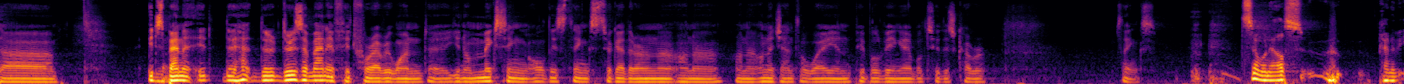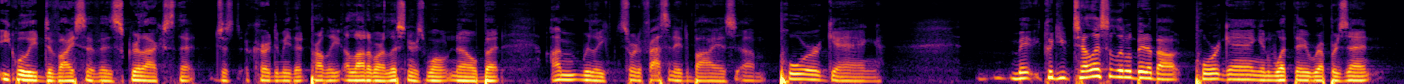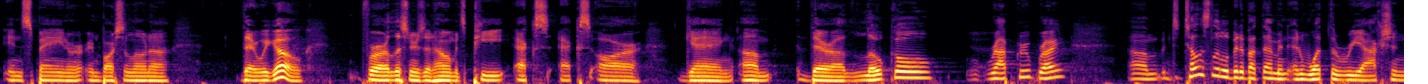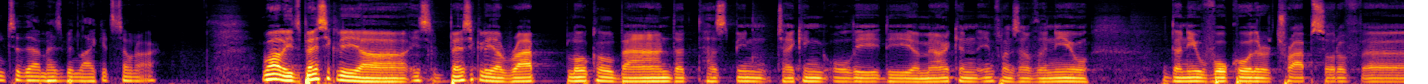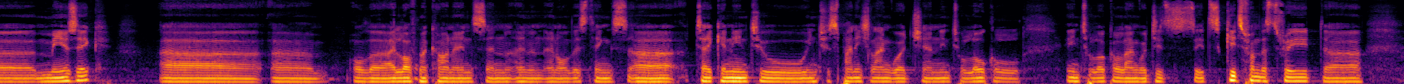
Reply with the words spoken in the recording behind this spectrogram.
Uh, it's bene- it, there, there, there is a benefit for everyone, to, you know, mixing all these things together on a, on a on a on a gentle way, and people being able to discover things. someone else kind of equally divisive as Skrillex that just occurred to me that probably a lot of our listeners won't know, but I'm really sort of fascinated by is um, Poor Gang. May, could you tell us a little bit about Poor Gang and what they represent in Spain or in Barcelona? There we go. For our listeners at home, it's PXXR Gang. Um, they're a local rap group, right? Um, tell us a little bit about them and, and what the reaction to them has been like at Sonar. Well, it's basically uh, it's basically a rap local band that has been taking all the, the American influence of the new the new vocoder trap sort of uh, music. Uh, um, the I love McConnens and, and, and all these things uh, taken into into Spanish language and into local into local language. It's it's kids from the street. Uh,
